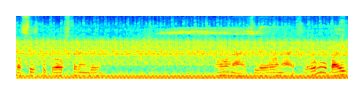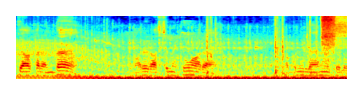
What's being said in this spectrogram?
بسیز کو کراس کریں گے۔ او نائس لے او نائس لے او بھائی، کیا کر اندھا ہے؟ ہمارے راستے میں کیوں آ رہا ہے؟ اپنی لائن میں چلو۔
